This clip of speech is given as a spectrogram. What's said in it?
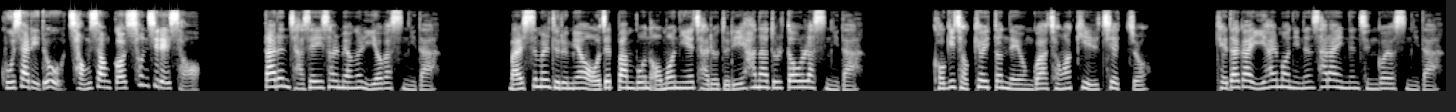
고사리도 정성껏 손질해서 딸은 자세히 설명을 이어갔습니다. 말씀을 들으며 어젯밤 본 어머니의 자료들이 하나둘 떠올랐습니다. 거기 적혀 있던 내용과 정확히 일치했죠. 게다가 이 할머니는 살아있는 증거였습니다.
